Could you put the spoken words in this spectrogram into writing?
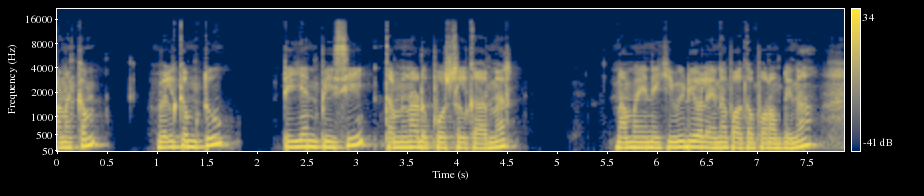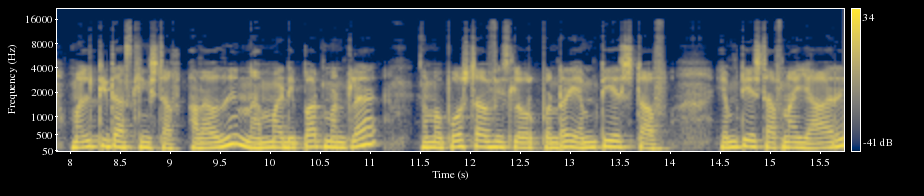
வணக்கம். Welcome to TNPC Tamil Nadu postal corner நம்ம இன்றைக்கி வீடியோவில் என்ன பார்க்க போகிறோம் அப்படின்னா மல்டி டாஸ்கிங் ஸ்டாஃப் அதாவது நம்ம டிபார்ட்மெண்ட்டில் நம்ம போஸ்ட் ஆஃபீஸில் ஒர்க் பண்ணுற எம்டிஎஸ் ஸ்டாஃப் எம்டிஎஸ் ஸ்டாஃப்னால் யார்?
